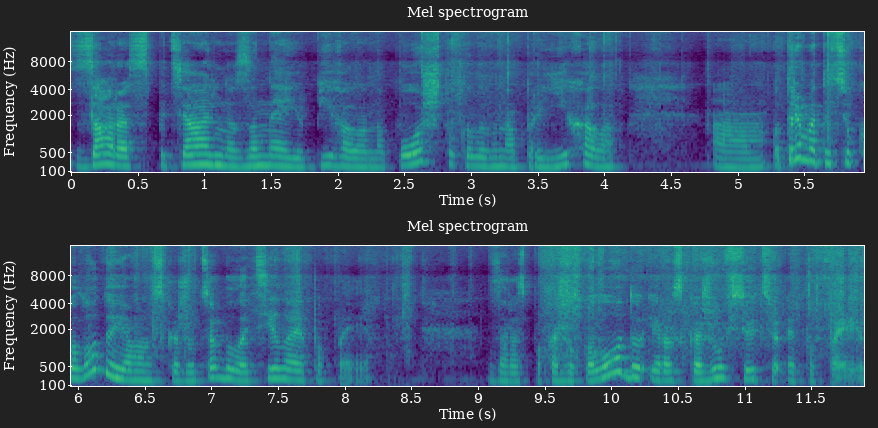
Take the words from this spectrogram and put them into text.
зараз спеціально за нею бігала на пошту, коли вона приїхала. Отримати цю колоду, я вам скажу, це була ціла епопея. Зараз покажу колоду і розкажу всю цю епопею.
